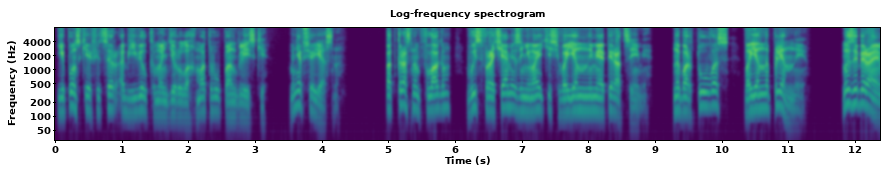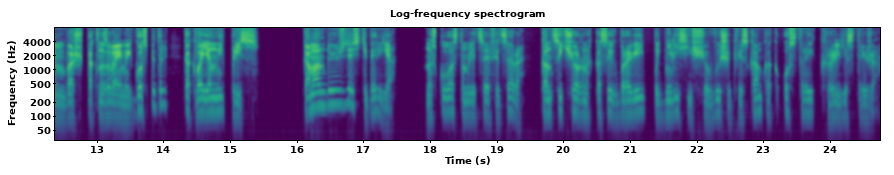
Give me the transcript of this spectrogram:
японский офицер объявил командиру Лохматову по-английски «Мне все ясно. Под красным флагом вы с врачами занимаетесь военными операциями. На борту у вас военнопленные. Мы забираем ваш так называемый госпиталь как военный приз. Командую здесь теперь я». На скуластом лице офицера концы черных косых бровей поднялись еще выше к вискам, как острые крылья стрижа.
